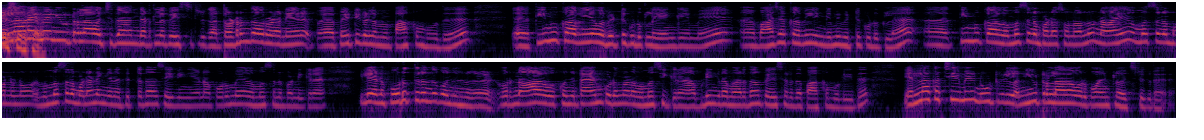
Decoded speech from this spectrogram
எல்லாரையுமே நியூட்ரலா வச்சுதான் இந்த இடத்துல பேசிட்டு இருக்காரு தொடர்ந்து அவரோட நேர பேட்டிகள் நம்ம பார்க்கும்போது திமுகவையும் அவர் விட்டு கொடுக்கல எங்கேயுமே. பாஜகவையும் எங்கேயுமே விட்டு கொடுக்கல. திமுக விமர்சனம் பண்ண சொன்னாலும் நான் ஏன் விமர்சனம் பண்ணணும்? விமர்சனம் பண்ணால் நீங்கள் என்னை திட்ட தான் செய்வீங்க. நான் பொறுமையாக விமர்சனம் பண்ணிக்கிறேன். இல்லை என்னை பொறுத்திருந்து கொஞ்சம் ஒரு நான் கொஞ்சம் டைம் கொடுங்க நான் விமர்சிக்கிறேன். அப்படிங்கிற மாதிரி தான் பேசுகிறத பார்க்க முடியுது. எல்லா கட்சியுமே நியூட்ரல் நியூட்ரலாக ஒரு பாயிண்டில் வச்சிருக்கிறாரு.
